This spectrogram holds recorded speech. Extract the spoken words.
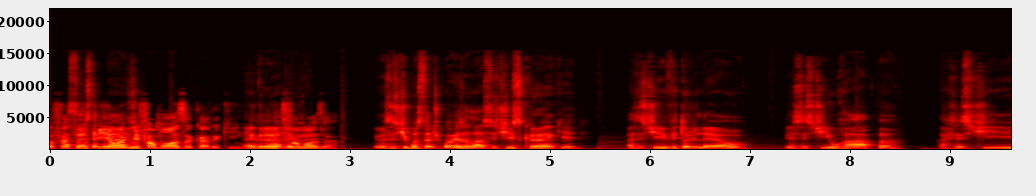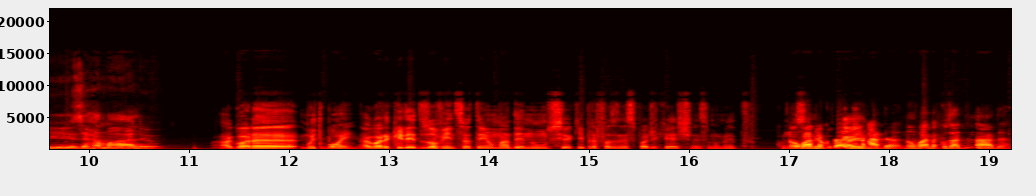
a festa, festa do é Pinhão é, grande. bem famosa, cara, aqui. É grande, Muito é famosa. Eu assisti bastante coisa lá. Assisti Skank, assisti Vitor e Léo, assisti o Rapa, assisti Zé Ramalho. Agora, muito bom, hein? Agora, queridos ouvintes, eu tenho uma denúncia aqui pra fazer nesse podcast, nesse momento. O Não vai me acusar de Caio. nada. Não vai me acusar de nada.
